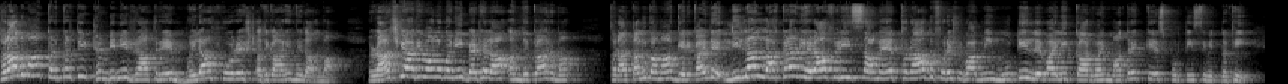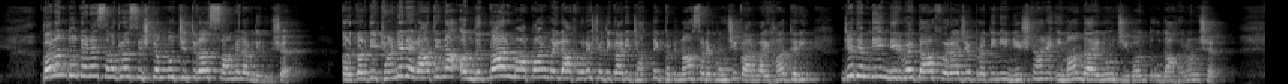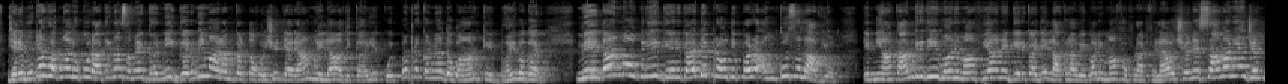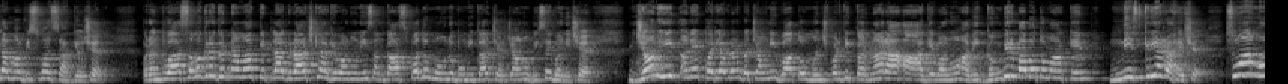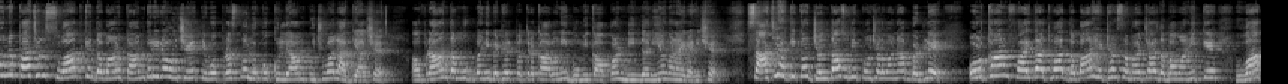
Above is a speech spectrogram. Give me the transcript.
થરાદમાં કડકડતી ઠંડીની રાત્રે મહિલા ફોરેસ્ટ અધિકારી મેદાનમાં. રાજકીય આગેવાનો બની બેઠેલા અંધકારમાં. થરાદ તાલુકામાં ગેરકાયદે લીલા લાકડાની હેરાફેરી સામે થરાદ ફોરેસ્ટ વિભાગની મોટી લેવાયેલી કાર્યવાહી માત્ર કેસ પૂરતી સીમિત નથી. પરંતુ તેણે સમગ્ર સિસ્ટમનું ચિત્ર સામે લાવી દીધું છે. કડકડતી ઠંડીને રાત્રિના અંધકારમાં પણ મહિલા ફોરેસ્ટ અધિકારી જાતે ઘટના સ્થળે પહોંચી કાર્યવાહી હાથ ધરી જે તેમની નિર્ભયતા, ફરજ, પ્રતિની નિષ્ઠા અને ઈમાનદારીનું જીવંત ઉદાહરણ છે. જ્યારે મોટાભાગના લોકો રાત્રિના સમયે ઘરની ગરમીમાં આરામ કરતા હોય છે, ત્યારે આ મહિલા અધિકારીએ કોઈપણ પ્રકારના દબાણ કે ભય વગર મેદાનમાં ઉતરી ગેરકાયદે પ્રવૃત્તિ પર અંકુશ લાવ્યો. તેમની આ કામગીરીથી વન માફિયા અને ગેરકાયદે લાકડા વેપારીમાં ફફડાટ ફેલાયો છે અને સામાન્ય જનતામાં વિશ્વાસ જાગ્યો છે. પરંતુ આ સમગ્ર ઘટનામાં કેટલાક રાજકીય આગેવાનોની શંકાસ્પદ મૌન ભૂમિકા ચર્ચાનો વિષય બની છે. જનહિત અને પર્યાવરણ બચાવની વાતો મંચ પરથી કરનારા આ આગેવાનો આવી ગંભીર બાબતોમાં કેમ નિષ્ક્રિય રહે છે? શું આ મૌન પાછળ સ્વાદ કે દબાણ કામ કરી રહ્યું છે? તેવો પ્રશ્ન લોકો ખુલ્લેઆમ પૂછવા લાગ્યા છે. આ ઉપરાંત અમુક બની બેઠેલ પત્રકારોની ભૂમિકા પણ નિંદનીય ગણાઈ રહી છે. સાચી હકીકત જનતા સુધી પહોંચાડવાના બદલે ઓળખાણ ફાયદા અથવા દબાણ હેઠળ સમાચાર દબાવવાની કે વાંક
